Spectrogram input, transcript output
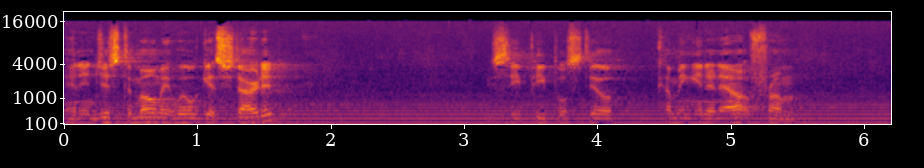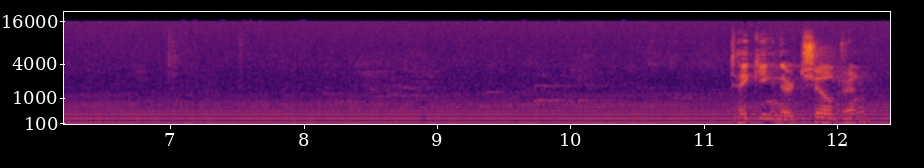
And in just a moment, we'll get started. We see people still coming in and out from taking their children.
